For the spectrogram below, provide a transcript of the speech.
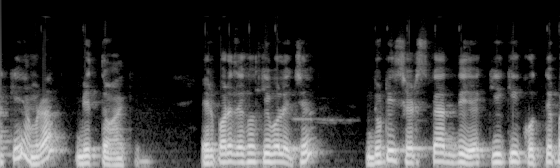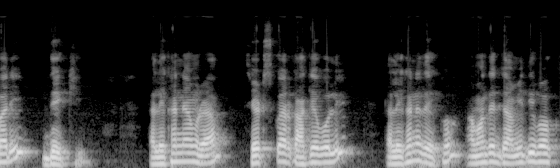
আঁকি? আমরা বৃত্ত আঁকি। এরপরে দেখো কি বলেছে? দুটি সেট স্কোয়ার দিয়ে কি কি করতে পারি? দেখি। তাহলে এখানে আমরা সেট স্কোয়ার কাকে বলি? তাহলে এখানে দেখো, আমাদের জ্যামিতি বক্স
